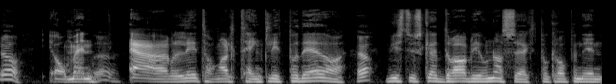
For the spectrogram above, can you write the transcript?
Ja. Ja, men ærlig talt, tenk litt på det, da. Ja. Hvis du skal dra og bli undersøkt på kroppen din,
